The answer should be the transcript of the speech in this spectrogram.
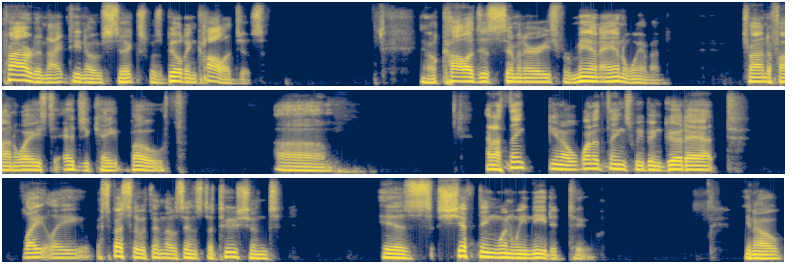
prior to 1906 was building colleges you know, colleges, seminaries for men and women, trying to find ways to educate both. Um, and I think, you know, one of the things we've been good at lately, especially within those institutions, is shifting when we needed to. You know,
